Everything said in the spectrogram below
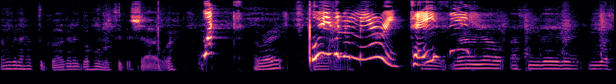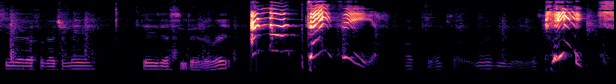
I'm gonna have to go. I gotta go home and take a shower. What? Alright? Who are you gonna marry? Daisy? Mario, I'll see you later. You, I'll see you later. I forgot your name. Daisy, I'll see you later, right? I'm not Daisy! Okay, I'm sorry. Whatever your name is. Peach!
